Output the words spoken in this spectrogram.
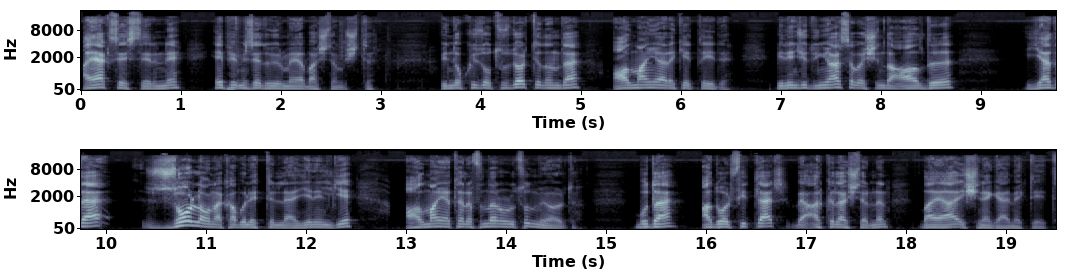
ayak seslerini hepimize duyurmaya başlamıştı. 1934 yılında Almanya hareketliydi. Birinci Dünya Savaşı'nda aldığı ya da zorla ona kabul ettirilen yenilgi Almanya tarafından unutulmuyordu. Bu da Adolf Hitler ve arkadaşlarının bayağı işine gelmekteydi.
